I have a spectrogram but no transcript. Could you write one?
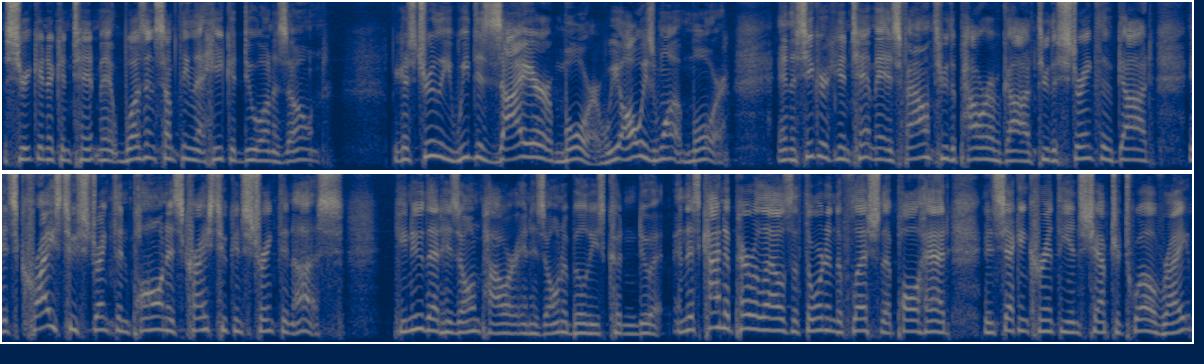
The secret of contentment wasn't something that he could do on his own. Because truly, we desire more. We always want more. And the secret of contentment is found through the power of God, through the strength of God. It's Christ who strengthened Paul, and it's Christ who can strengthen us. He knew that his own power and his own abilities couldn't do it. And this kind of parallels the thorn in the flesh that Paul had in 2 Corinthians chapter 12, right?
